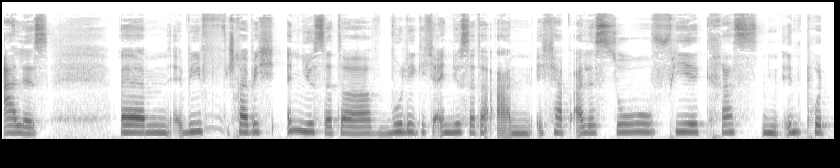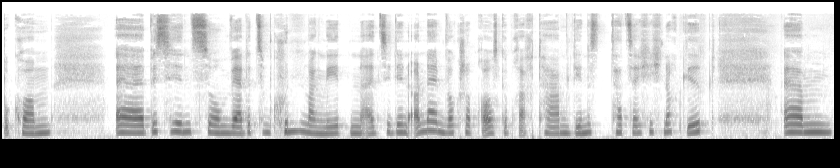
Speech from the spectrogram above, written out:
alles. Ähm, wie schreibe ich ein Newsletter? Wo lege ich ein Newsletter an? Ich habe alles so viel krassen Input bekommen. Äh, bis hin zum Werde zum Kundenmagneten, als sie den Online-Workshop rausgebracht haben, den es tatsächlich noch gibt, ähm,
